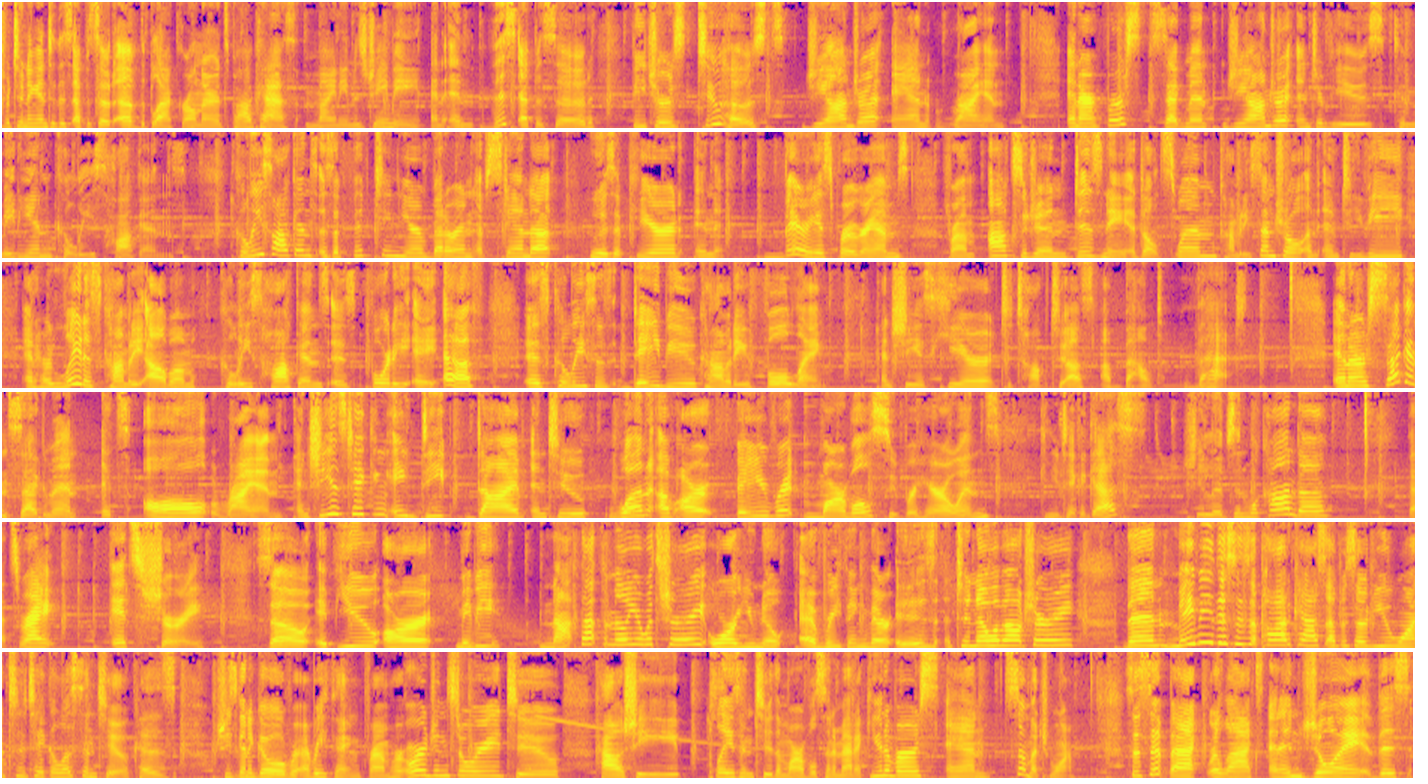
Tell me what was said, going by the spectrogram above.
Thanks for tuning into this episode of the Black Girl Nerds podcast. My name is Jamie, and in this episode features two hosts, Giandra and Ryan. In our first segment, Giandra interviews comedian Khalees Hawkins. Khalees Hawkins is a 15 year veteran of stand up who has appeared in various programs from Oxygen, Disney, Adult Swim, Comedy Central, and MTV. And her latest comedy album, Khalees Hawkins is 40 AF, is Khalees's debut comedy full length. And she is here to talk to us about that. In our second segment, it's all Ryan, and she is taking a deep dive into one of our favorite Marvel superheroines. Can you take a guess? She lives in Wakanda. That's right, it's Shuri. So if you are maybe not that familiar with Shuri, or you know everything there is to know about Shuri, then maybe this is a podcast episode you want to take a listen to because she's going to go over everything from her origin story to how she plays into the Marvel Cinematic Universe and so much more. So sit back, relax, and enjoy this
